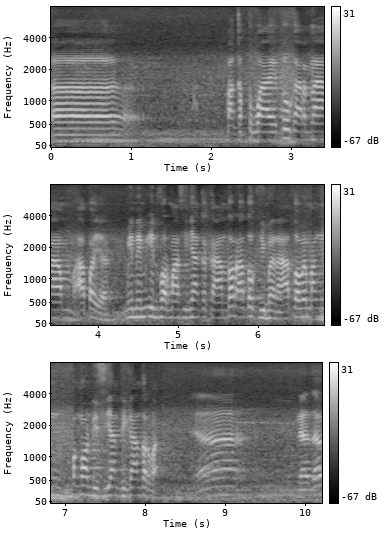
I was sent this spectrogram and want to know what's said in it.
Eh, Pak Ketua itu karena apa ya minim informasinya ke kantor atau gimana atau memang pengondisian di kantor Pak? ya nggak tahu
